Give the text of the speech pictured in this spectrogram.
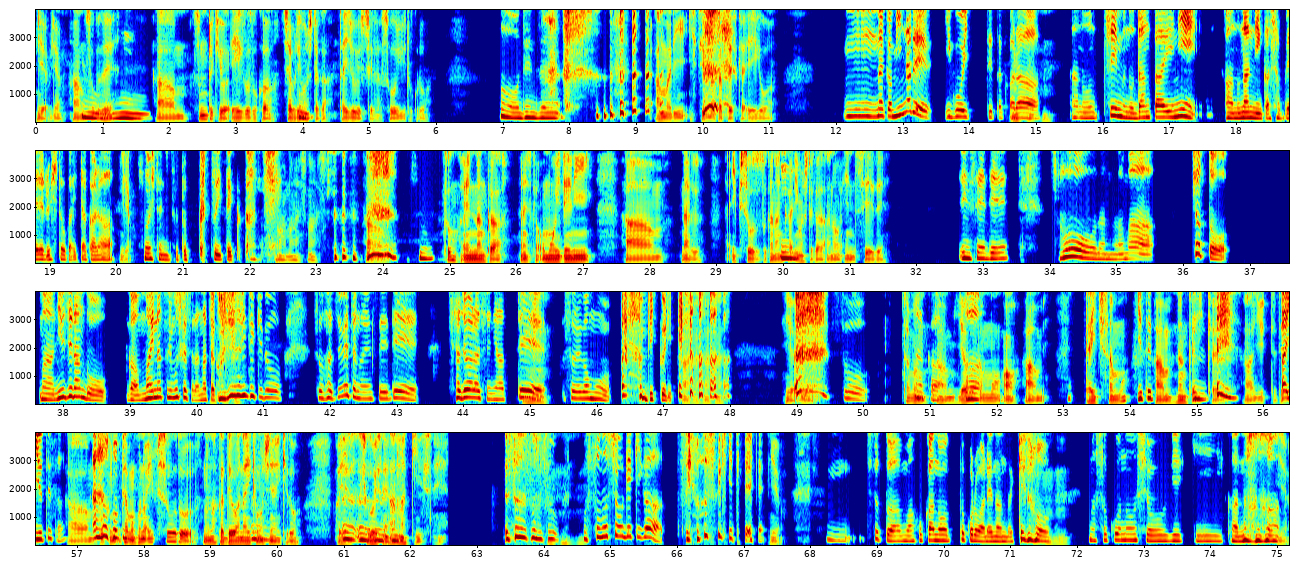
いやいや、あそこで、うんあその時は英語とか喋れましたか、大丈夫でしたか？そういうところは。うん、全然。あんまり必要なかったですか？英語は。うん、なんかみんなで動いてたから、うんうんあの、チームの団体に、あの、何人か喋れる人がいたから、うん。いや。その人にずっとくっついていく感じ。あ、ナイスナイス。あそう。え、なんか、何ですか？思い出に、あなる？エピソードとかなんかありましたか、あの遠征で。遠征で？そうだな。まあ、ちょっと、まあ、ニュージーランドがマイナスにもしかしたらなっちゃうかもしれないんだけど、そう、初めての遠征で、車上嵐にあって、それがもう、びっくり。はいや、いや、そう。多分、ヤゴさんも、あ、あ、大地さんも、言ってた。あなんか一回、あ言ってて。あ、言ってた？あ僕に多分このエピソードの中ではないかもしれないけど、いや、うんうんうんうん。すごいですね。アンラッキーですね。そうそうそう。んんもうその衝撃が強すぎて、いや、うん、ちょっとまあ他のところはあれなんだけうど、ん。まあそこの衝撃かな。うんいや、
